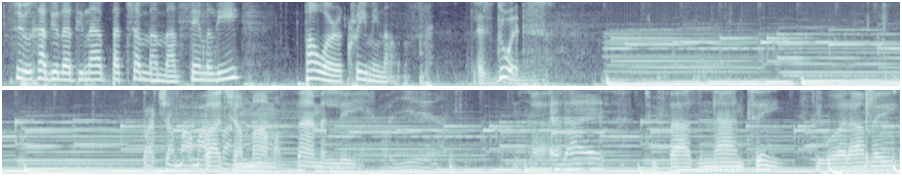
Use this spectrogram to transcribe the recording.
sur Radio Latina Pachamama Family Power Criminals. Let's do it! Pachamama. Pachamama family. Uh, LAS. 2019, see what I mean?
